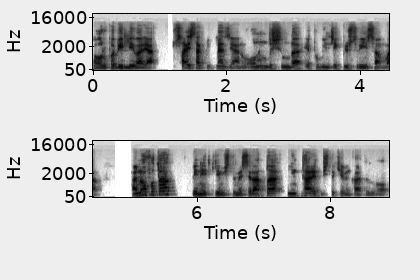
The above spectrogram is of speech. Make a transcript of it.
Avrupa Birliği var ya saysak bitmez yani. Onun dışında yapabilecek bir sürü insan var. Hani o fotoğraf beni etkilemiştir mesela. Hatta intihar etmişti Kevin Carter o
